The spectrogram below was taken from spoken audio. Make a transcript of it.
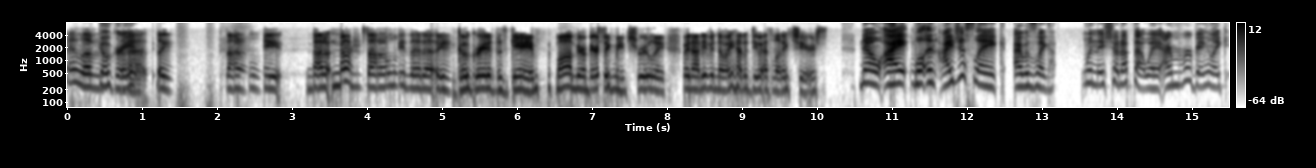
I love Go great. that. Like not only not no, just not only that uh, go great at this game. Mom, you're embarrassing me truly by not even knowing how to do athletic cheers. No, I well, and I just like I was like when they showed up that way. I remember being like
